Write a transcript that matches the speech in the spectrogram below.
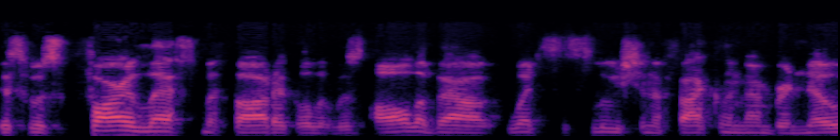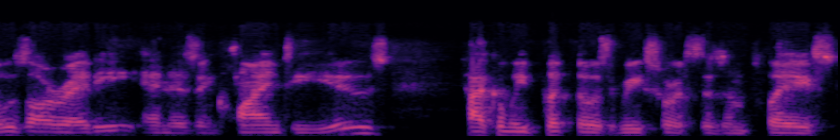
this was far less methodical. It was all about what's the solution a faculty member knows already and is inclined to use. How can we put those resources in place?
